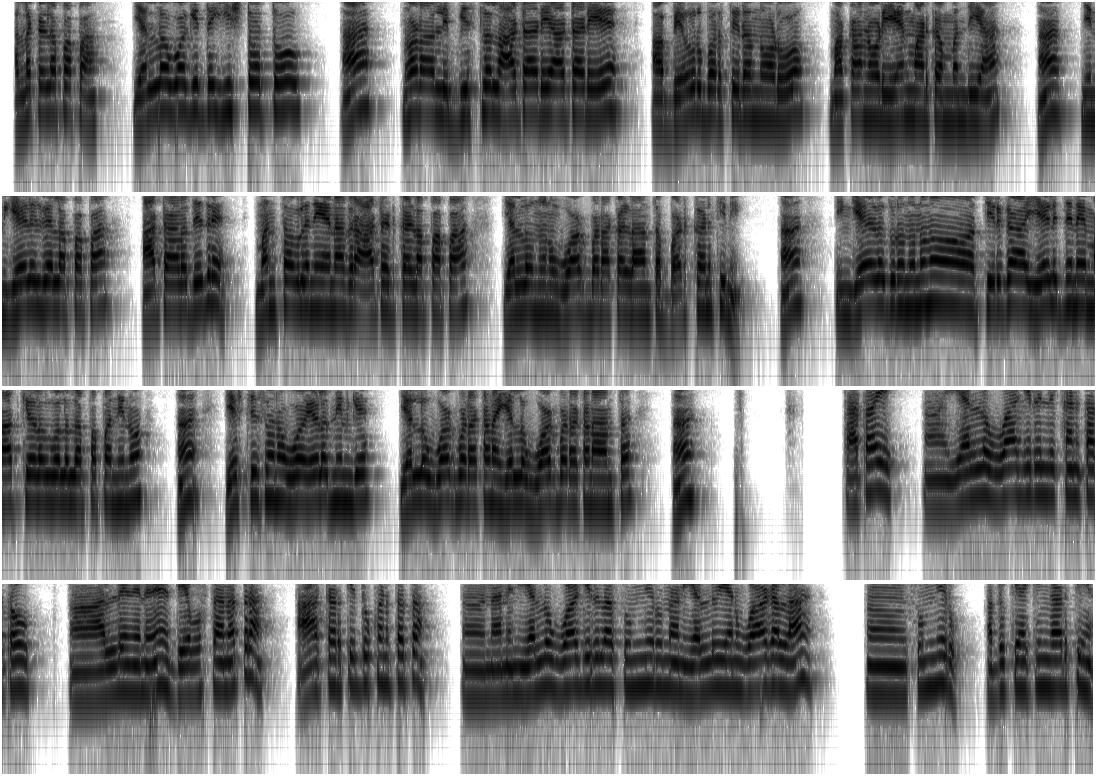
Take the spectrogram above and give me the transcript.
ಅಲ್ಲ ಕೇಳ ಪಾಪ ಎಲ್ಲ ಹೋಗಿದ್ದೆ ಇಷ್ಟೊತ್ತು ಹಾ ನೋಡ, ಅಲ್ಲಿ ಬಿಸ್ಲಲ್ಲಿ ಆಟ ಆಡಿ ಆಟ ಆಡಿ ಆ ಬೆವ್ರು ಬರ್ತಿರ ನೋಡು, ಮಕ ನೋಡಿ ಏನ್ ಮಾಡ್ಕೊಂಡ್ ಬಂದಿಯಾ ಹಾ ನಿನ್ಗೆ ಹೇಳಿಲ್ವಲ್ಲ ಪಾಪ, ಆಟ ಆಡೋದಿದ್ರೆ ಮಂತವ್ಲನೇ ಏನಾದ್ರೂ ಆಟ ಆಡ್ಕೊಳ್ಳ ಪಾಪ ಎಲ್ಲ ನಾನು ಕಳ್ಳ ಅಂತ ಬಡ್ಕಣ್ತೀನಿ ಹಾ ಹಿಂಗ್ ಹೇಳಿದ್ರು ತಿರ್ಗಾ ಹೇಳಿದ್ದೇನೆ ಮಾತು ಕೇಳೋದ್ವಲ್ಲ ಪಾಪ ನೀನು ಹಾ ಎಷ್ಟು ದಿವಸ ಹೇಳೋದ್ ನಿನ್ಗೆ? ಎಲ್ಲ ಹೋಗ್ಬೇಡ ಕಣ ಎಲ್ಲ ಹೋಗ್ಬೇಡ ಕಣ ಅಂತ ತಾತಾಯಿ ಎಲ್ಲ ಹೋಗಿರಲಿ ದೇವಸ್ಥಾನ ಹತ್ರ ಆಟ ಆಡ್ತಿದ್ದು ಕಣ್ತಾತ ನಾನು ಎಲ್ಲ ಹೋಗಿರಲ್ಲ ಸುಮ್ಮನೆ ನಾನು ಎಲ್ಲೂ ಏನು ಹೋಗಲ್ಲ. ಸುಮ್ನಿರು. ಅದಕ್ಕೆ ಯಾಕೆ ಹಿಂಗ್ ಆಡ್ತೀಯ?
